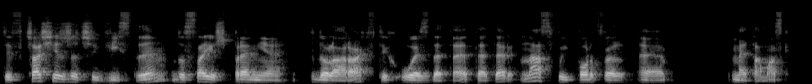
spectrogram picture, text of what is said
ty w czasie rzeczywistym dostajesz premię w dolarach, w tych USDT, Tether, na swój portfel e, MetaMask.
